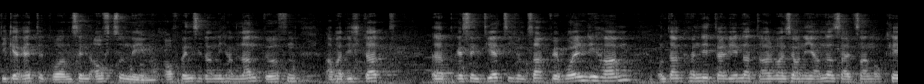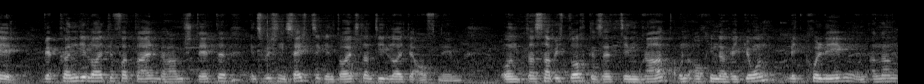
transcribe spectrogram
die gerettet worden sind, aufzunehmen. Auch wenn sie dann nicht an Land dürfen. Aber die Stadt äh, präsentiert sich und sagt, wir wollen die haben und dann können die Italiener teilweise auch nicht anders als sagen, okay, wir können die Leute verteilen, wir haben Städte, inzwischen 60 in Deutschland, die, die Leute aufnehmen. Und das habe ich durchgesetzt im Rat und auch in der Region mit Kollegen und anderen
